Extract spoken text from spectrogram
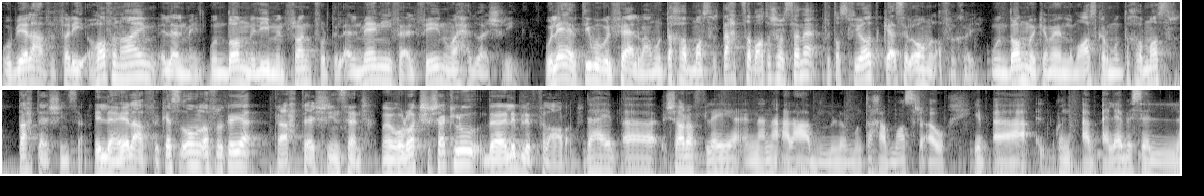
وبيلعب في فريق هوفنهايم الألماني وانضم ليه من فرانكفورت الألماني في 2021 ولعب تيبو بالفعل مع منتخب مصر تحت 17 سنة في تصفيات كأس الأمم الأفريقية وانضم كمان لمعسكر منتخب مصر تحت 20 سنة. اللي هيلعب في كأس الأمم الأفريقية؟ تحت 20 سنة. ما يغركش شكله ده لبلب في العربي ده هيبقى شرف ليا إن أنا ألعب لمنتخب مصر أو يبقى كنت أبقى لابس ال-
